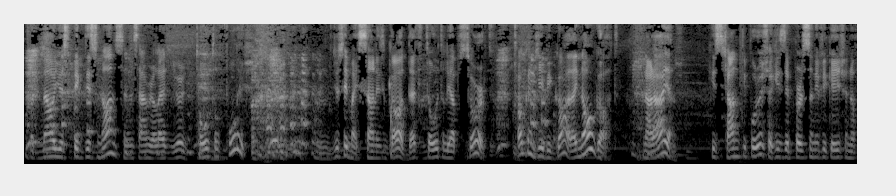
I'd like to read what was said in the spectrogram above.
but now you speak this nonsense and realize you're total foolish. Mm, you say my son is God. That's totally absurd. How can he be God? I know God. Narayan. He's Shanti Purusha. He's the personification of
